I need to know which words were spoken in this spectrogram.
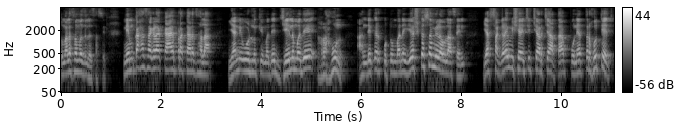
तुम्हाला समजलंच असेल. नेमका हा सगळा काय प्रकार झाला? या निवडणुकीमध्ये जेलमध्ये राहून आंदेकर कुटुंबाने यश कसं मिळवलं असेल? या सगळ्या विषयाची चर्चा आता पुण्यात तर होतेच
